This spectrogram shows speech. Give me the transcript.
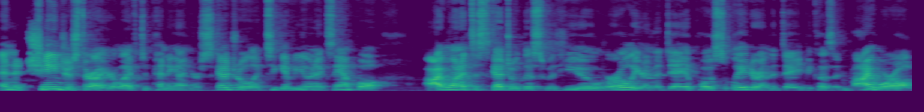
And it changes throughout your life depending on your schedule. Like to give you an example, I wanted to schedule this with you earlier in the day opposed to later in the day because in my world,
